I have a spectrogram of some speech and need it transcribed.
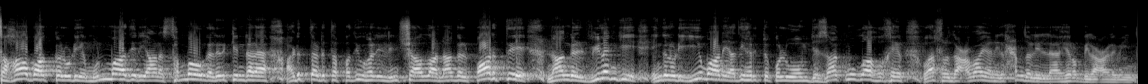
சஹாபாக்களுடைய முன்மாதிரியான சம்பவங்கள் இருக்கின்றன. அடுத்தடுத்த பதிவுகளில் இன்ஷா நாங்கள் பார்த்து நாங்கள் விளங்கி எங்களுடைய ஈமானை அதிகரித்துக் கொள்வோம். ஜஸாக்குமுல்லாஹு ஹைர் வாஹ்ரு ஆலமீன்.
